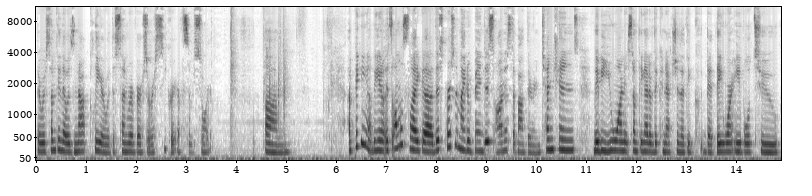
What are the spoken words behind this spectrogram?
there was something that was not clear with the sun reverse or a secret of some sort. Um, I'm picking up, you know, it's almost like uh, this person might have been dishonest about their intentions. Maybe you wanted something out of the connection that they that they weren't able to.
